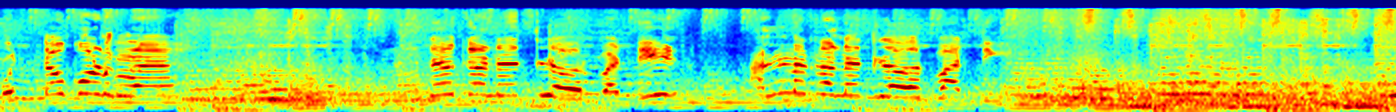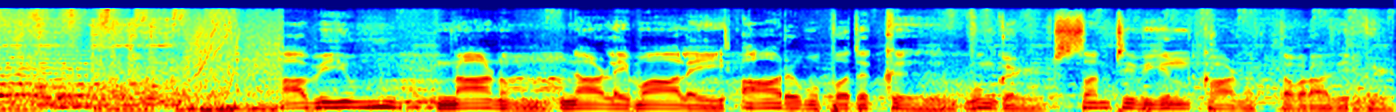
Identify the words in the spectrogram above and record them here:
முட்டை கொடுங்க. இந்த கண்டத்துல ஒரு பாட்டி அந்த கண்டத்துல ஒரு பாட்டி. அவியும் நானும் நாளை மாலை ஆறு முப்பதுக்கு உங்கள் சன் டிவியில் காண தவறாதீர்கள்.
